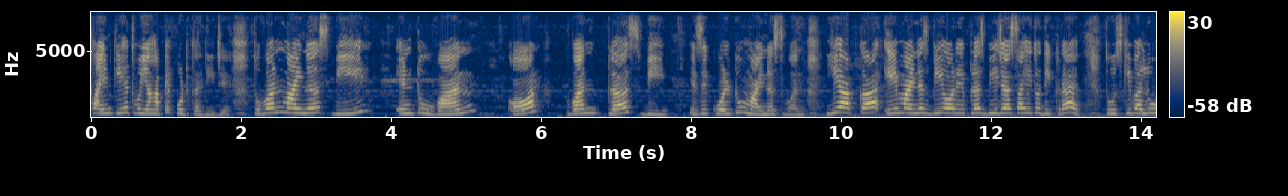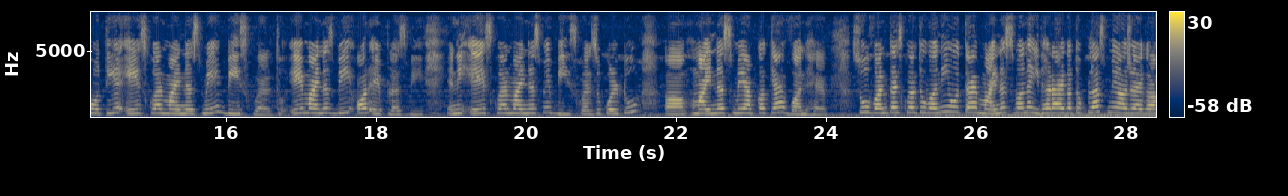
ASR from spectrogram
फाइन की है तो वो यहाँ पे पुट कर दीजिए. तो one minus B into one और one plus B is equal to minus one ये आपका ए माइनस बी और ए प्लस बी जैसा ही तो दिख रहा है तो उसकी वैल्यू होती है ए स्क्वायर माइनस में बी स्क्वायर तो ए माइनस बी और ए प्लस बी यानी ए स्क्वायर माइनस में B square is equal to minus में आपका क्या है? वन है. सो so, वन का स्क्वायर तो वन ही होता है माइनस वन है इधर आएगा तो प्लस में आ जाएगा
